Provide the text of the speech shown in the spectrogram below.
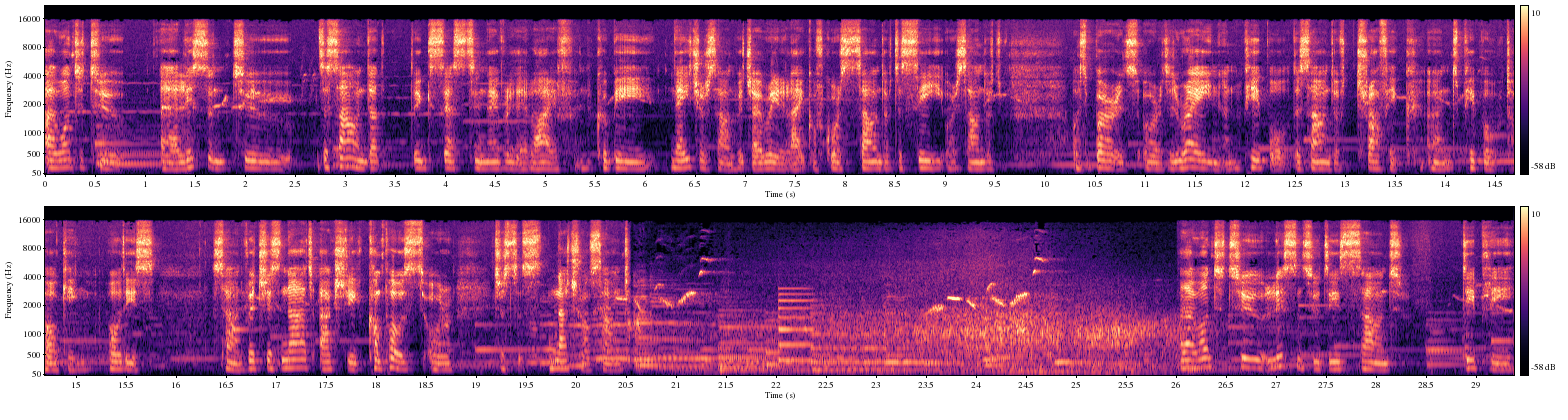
I wanted to uh, listen to the sound that exists in everyday life. And it could be nature sound, which I really like, of course, sound of the sea or sound of, of the birds or the rain and people, the sound of traffic and people talking, all these sound, which is not actually composed or just a natural sound. And I wanted to listen to this sound deeply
